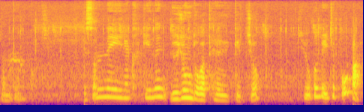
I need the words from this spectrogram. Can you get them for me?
만드는 거지. 썸네일의 크기는 이 정도가 되겠죠. 이거를 이제 뽑아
